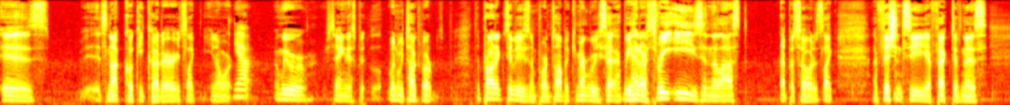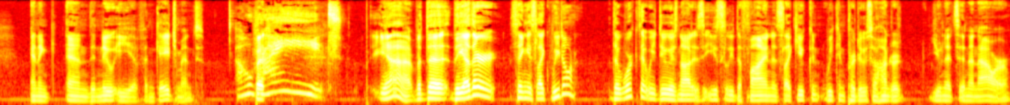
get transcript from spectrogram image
is it's not cookie cutter. It's like, you know, we're, yeah and we were saying this but when we talked about the productivity is an important topic. Remember we said we had our 3 E's in the last episode. It's like efficiency, effectiveness and and the new E of engagement. oh But- right Yeah, but the the other thing is like we don't the work that we do is not as easily defined as like you can we can produce 100 units in an hour.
